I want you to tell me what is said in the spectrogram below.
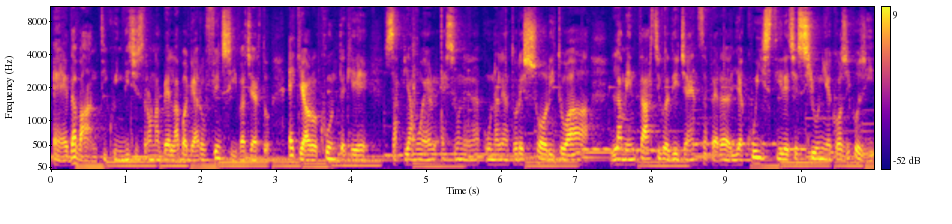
è davanti, quindi ci sarà una bella bagarre offensiva. Certo, è chiaro Conte che sappiamo essere un allenatore solito a lamentarsi con la dirigenza per gli acquisti, le cessioni e cose così.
